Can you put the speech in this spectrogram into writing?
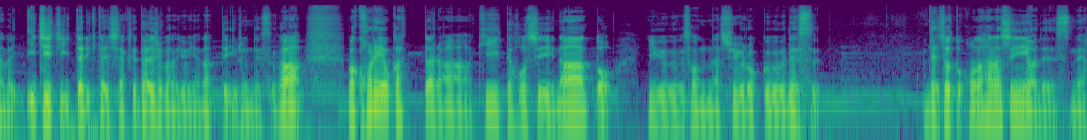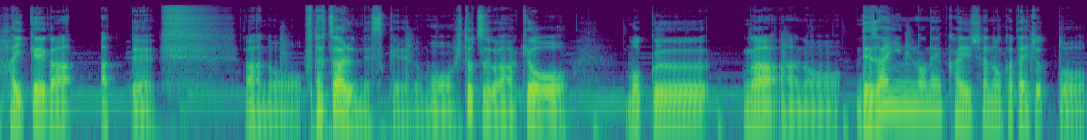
なんだ、いちいち行ったり来たりしなくて大丈夫なようにはなっているんですが、まあ、これよかったら聞いてほしいなというそんな収録です。で、ちょっとこの話にはですね、背景があって、あの、2つあるんですけれども、1つは今日、僕が、あの、デザインのね、会社の方にちょっと、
